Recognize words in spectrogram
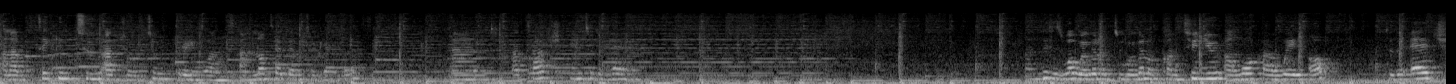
and I've taken two actual two 3-in-1s and knotted them together and attached into the hair. And this is what we're going to do. We're going to continue and work our way up to the edge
